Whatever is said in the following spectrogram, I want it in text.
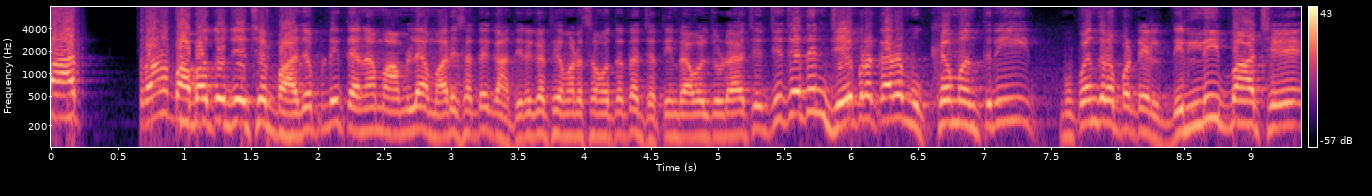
આ ત્રણ બાબતો જે છે ભાજપની, તેના મામલે અમારી સાથે ગાંધીનગરથી અમારા સંવાદદાતા જતીન રાવલ જોડાયા છે. જે જતીન જે પ્રકારે મુખ્યમંત્રી ભૂપેન્દ્ર પટેલ દિલ્હીમાં છે,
